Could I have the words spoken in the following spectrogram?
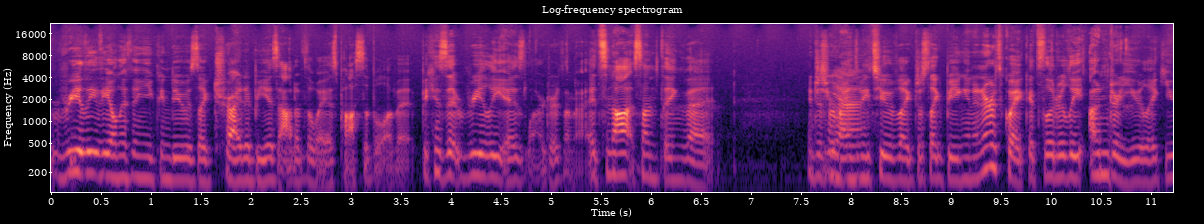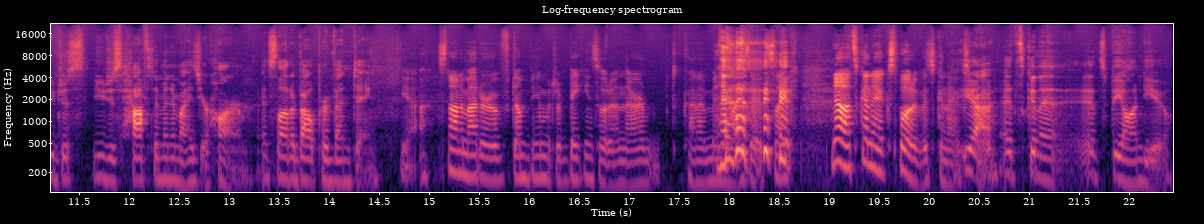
really the only thing you can do is like try to be as out of the way as possible of it because it really is larger than that. It's not something that it just reminds Yeah. me too of like just like being in an earthquake. It's literally under you. Like you just you just have to minimize your harm. It's not about preventing. yeah, it's not a matter of dumping a bunch of baking soda in there to kind of minimize it. It's like, no, it's going to explode if it's going to explode. Yeah, it's gonna it's beyond you.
